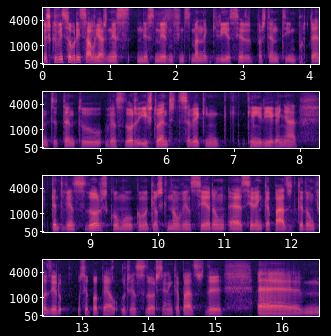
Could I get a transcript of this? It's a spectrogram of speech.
Eu escrevi sobre isso, aliás, nesse, nesse mesmo fim de semana, que iria ser bastante importante, tanto vencedor, isto antes de saber quem, quem iria ganhar, tanto vencedores como, como aqueles que não venceram, a serem capazes de cada um fazer o seu papel. Os vencedores serem capazes de uh,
